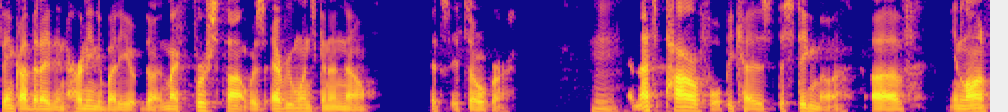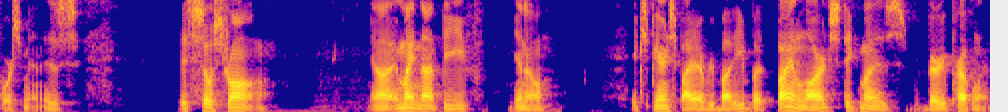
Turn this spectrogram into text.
thank God that I didn't hurt anybody. The, my first thought was everyone's gonna know, it's it's over, mm. and that's powerful because the stigma of in law enforcement is is so strong. Uh, it might not be, you know, experienced by everybody, but by and large, stigma is very prevalent.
